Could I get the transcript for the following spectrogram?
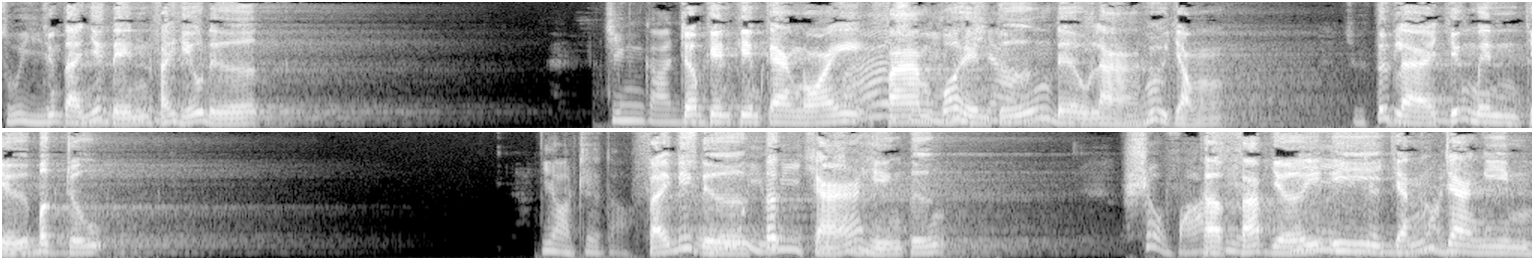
Chúng ta nhất định phải hiểu được. Trong Kinh Kim Cang nói Phàm có hình tướng đều là hư vọng Tức là chứng minh chữ bất trụ. Phải biết được tất cả hiện tượng. Hợp Pháp giới y chánh tra nghiêm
